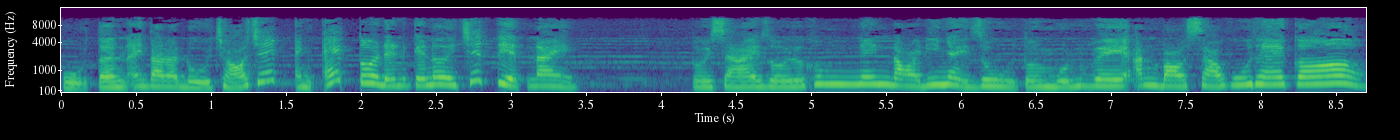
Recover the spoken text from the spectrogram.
Cổ tần anh ta là đồ chó chết, anh ép tôi đến cái nơi chết tiệt này. Tôi sai rồi, tôi không nên đòi đi nhảy dù, tôi muốn về ăn bò xào phu thê cơ.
